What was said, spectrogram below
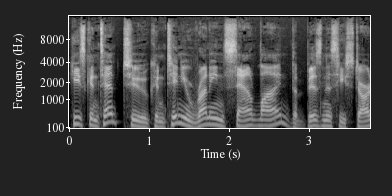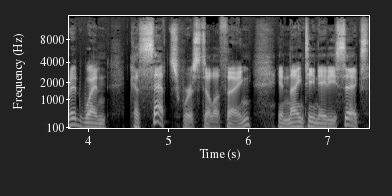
He's content to continue running Soundline, the business he started when cassettes were still a thing in 1986,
